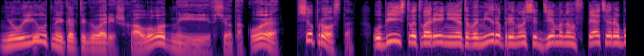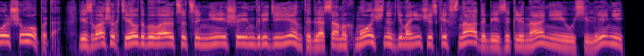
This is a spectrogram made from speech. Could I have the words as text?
Неуютный, как ты говоришь, холодный и все такое. Все просто. Убийство творений этого мира приносит демонам в пятеро больше опыта. Из ваших тел добываются ценнейшие ингредиенты для самых мощных демонических снадобий, заклинаний и усилений.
